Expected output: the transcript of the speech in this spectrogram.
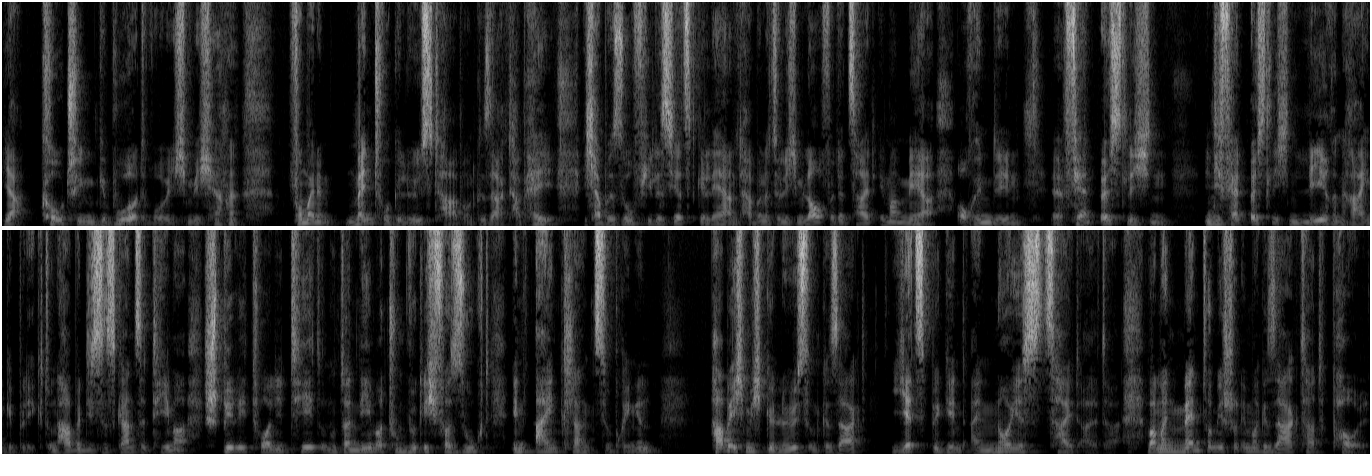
ja, Coaching-Geburt, wo ich mich von meinem Mentor gelöst habe und gesagt habe, hey, ich habe so vieles jetzt gelernt, habe natürlich im Laufe der Zeit immer mehr, auch in den äh, fernöstlichen in die fernöstlichen Lehren reingeblickt und habe dieses ganze Thema Spiritualität und Unternehmertum wirklich versucht in Einklang zu bringen, habe ich mich gelöst und gesagt, jetzt beginnt ein neues Zeitalter, weil mein Mentor mir schon immer gesagt hat, Paul,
